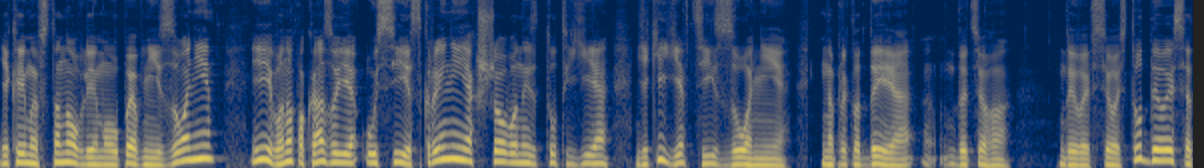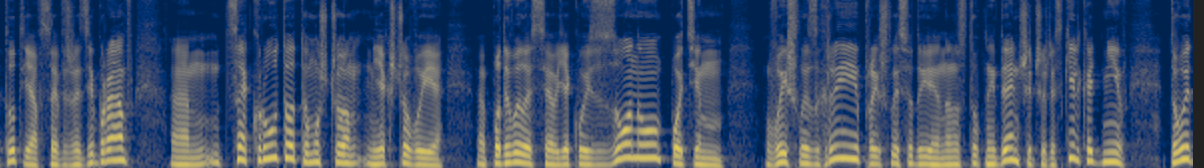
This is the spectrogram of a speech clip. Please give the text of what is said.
який ми встановлюємо у певній зоні, і воно показує усі скрині, якщо вони тут є, які є в цій зоні. Наприклад, де я е, до цього дивився, ось тут дивився, тут я все вже зібрав. Ем, Це круто, тому що якщо ви е, подивилися в якусь зону, потім вийшли з гри, прийшли сюди на наступний день чи через кілька днів, то ви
